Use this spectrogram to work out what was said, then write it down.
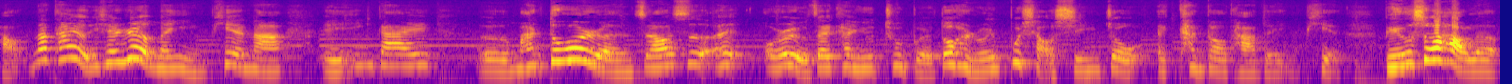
好，那它有一些热门影片呢、啊，也应该呃蛮多人，只要是哎偶尔有在看 YouTube，都很容易不小心就哎看到它的影片。比如说好了，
